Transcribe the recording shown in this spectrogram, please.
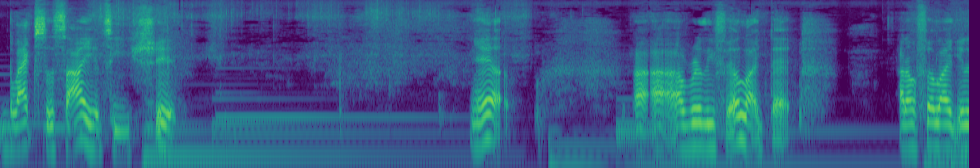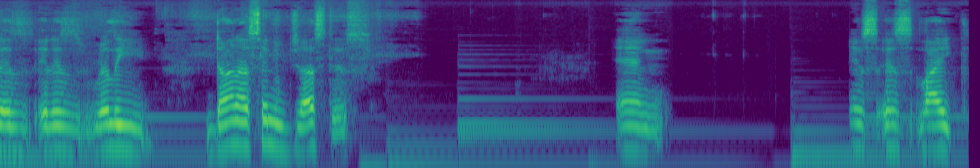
black society. Shit. Yeah. I, I really feel like that. I don't feel like it is it is really done us any justice. And it's it's like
